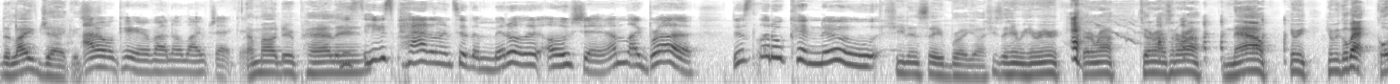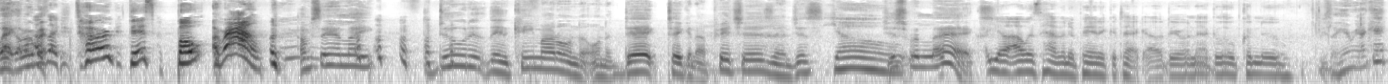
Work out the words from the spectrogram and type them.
the life jackets. I don't care about no life jacket. I'm out there He's, paddling. he's paddling to the middle of the ocean. I'm like, bruh, this little canoe. She didn't say, bro, y'all. She said, Henry, Henry, Henry, turn around, turn around, turn around. Now, Henry, Henry, go back, go back, go back, I was like, turn this boat around. I'm saying, like, the dude then came out on the on the deck, taking our pictures, and just Yo, just relax. yo, I was having a panic attack out there on that little canoe. She's like, Henry, I can't,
